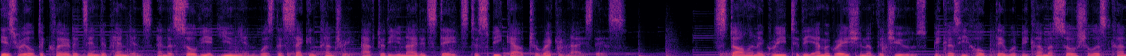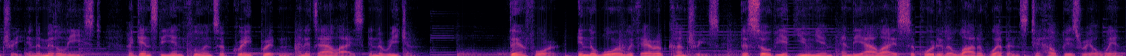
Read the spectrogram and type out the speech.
Israel declared its independence and the Soviet Union was the second country after the United States to speak out to recognize this. Stalin agreed to the emigration of the Jews because he hoped they would become a socialist country in the Middle East, against the influence of Great Britain and its allies in the region. Therefore, in the war with Arab countries, the Soviet Union and the Allies supported a lot of weapons to help Israel win.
